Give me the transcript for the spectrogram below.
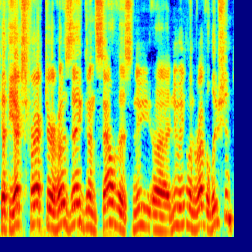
Got the X-Fractor Jose Goncalves New, uh, New England Revolution.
